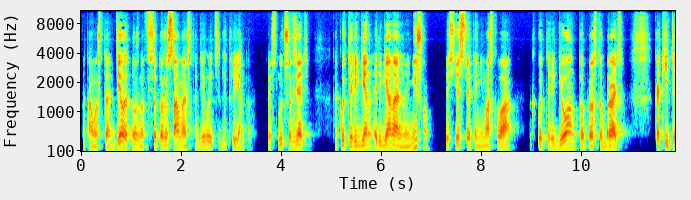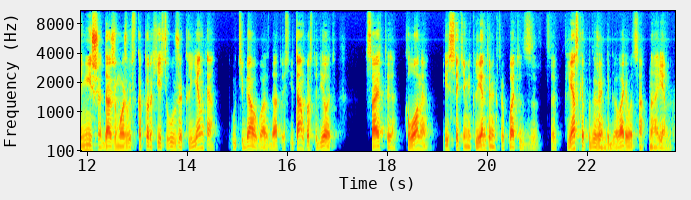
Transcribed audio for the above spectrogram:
Потому что делать нужно все то же самое, что делаете для клиентов. То есть лучше взять какую-то реген, региональную нишу. То есть если это не Москва, а какой-то регион, то просто брать какие-то ниши, даже, может быть, в которых есть уже клиенты, у тебя, у вас, да, то есть и там просто делать сайты, клоны, и с этими клиентами, которые платят за, за клиентское продвижение, договариваться на аренду.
